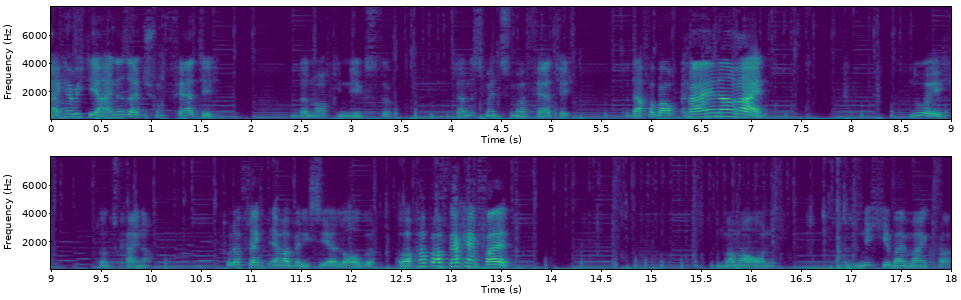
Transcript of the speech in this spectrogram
Gleich habe ich die eine Seite schon fertig. Und dann auch die nächste. Und dann ist mein Zimmer fertig. Da darf aber auch keiner rein. Nur ich. Sonst keiner. Oder vielleicht Emma, wenn ich sie erlaube. Aber Papa auf gar keinen Fall. Und Mama auch nicht. Also nicht hier bei Minecraft.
